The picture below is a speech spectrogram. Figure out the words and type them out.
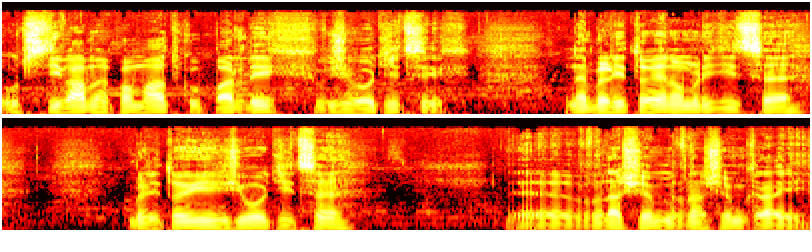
uctíváme památku padlých v Životicích. Nebyly to jenom lidice, byly to i životice eh, v našem, v našem kraji.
